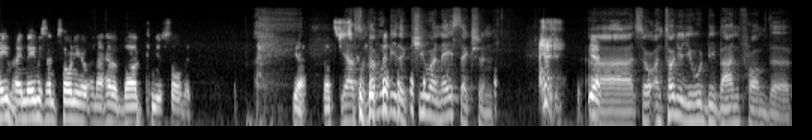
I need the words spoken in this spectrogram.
hey, my name is Antonio, and I have a bug. Can you solve it? Yeah, that's yeah. So that would be the Q and A section. yeah. Uh, so Antonio, you would be banned from the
